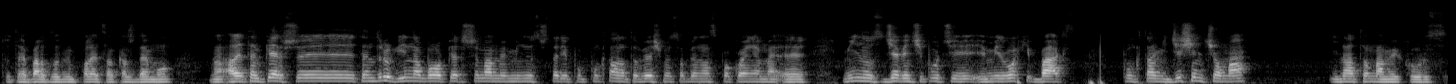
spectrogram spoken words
Tutaj bardzo bym polecał każdemu No ale ten pierwszy, ten drugi, no bo pierwszy mamy minus 4,5 punkta, no to weźmy sobie na spokojnie y, minus 9,5, czyli Milwaukee Bucks punktami 10 i na to mamy kurs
